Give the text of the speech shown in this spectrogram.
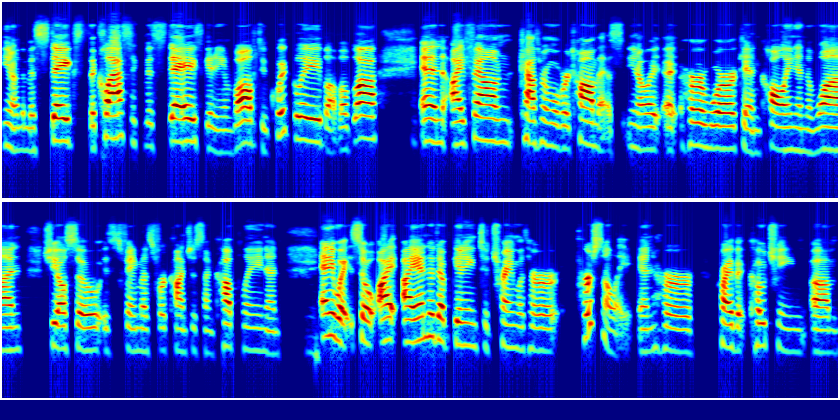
you know, the mistakes, the classic mistakes, getting involved too quickly, blah blah blah. And I found Katherine Woodward Thomas, you know, at her work and calling in the one. She also is famous for conscious uncoupling. And anyway, so I I ended up getting to train with her personally in her private coaching um,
